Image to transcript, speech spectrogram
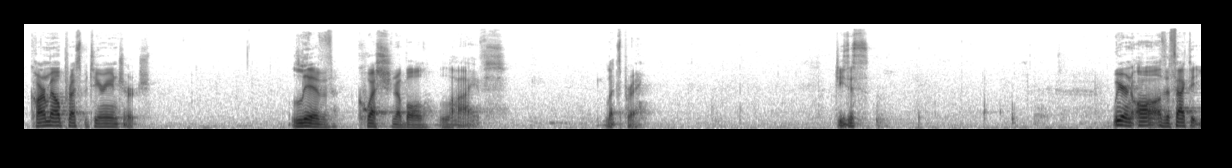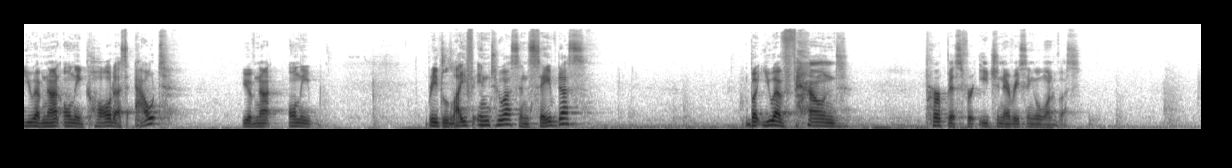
Carmel Presbyterian Church. Live questionable lives. Let's pray. Jesus, we are in awe of the fact that you have not only called us out, you have not only breathed life into us and saved us, but you have found purpose for each and every single one of us.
